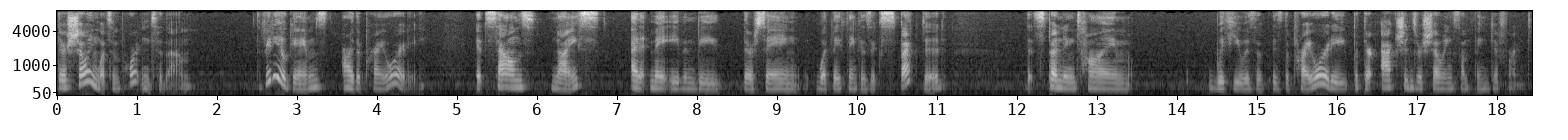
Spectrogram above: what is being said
they're showing what's important to them. The video games are the priority. It sounds nice, and it may even be they're saying what they think is expected that spending time with you is the, is the priority, but their actions are showing something different.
